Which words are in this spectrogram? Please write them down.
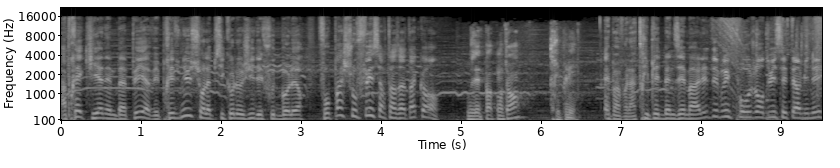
Après, Kylian Mbappé avait prévenu sur la psychologie des footballeurs. Faut pas chauffer certains attaquants. Vous n'êtes pas content? Triplé. Et ben voilà, triplé de Benzema. Les débriefs pour aujourd'hui, c'est terminé.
